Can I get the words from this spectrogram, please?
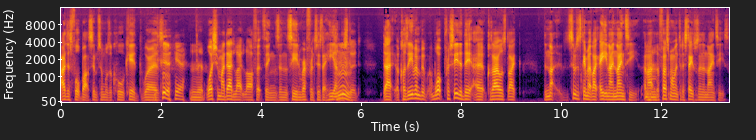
I just thought Bart Simpson was a cool kid, whereas yeah. watching my dad like laugh at things and seeing references that Mm. he understood that because even be- what preceded it because I was like the Simpsons came out like 89 90 and Mm-hmm. I, the first time I went to the states was in the 90s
